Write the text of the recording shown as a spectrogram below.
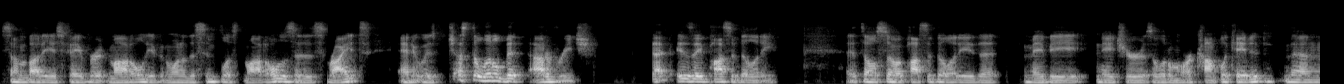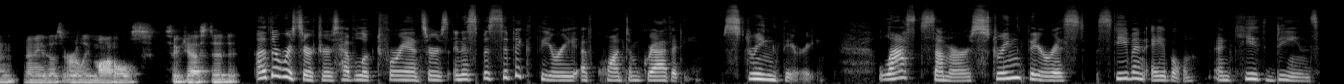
somebody's favorite model, even one of the simplest models, is right, and it was just a little bit out of reach that is a possibility. It's also a possibility that maybe nature is a little more complicated than many of those early models suggested. Other researchers have looked for answers in a specific theory of quantum gravity, string theory. Last summer, string theorist Steven Abel and Keith Dienes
